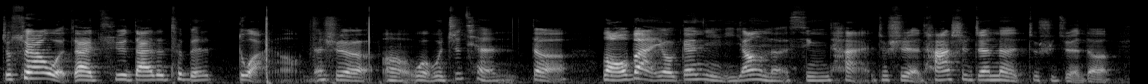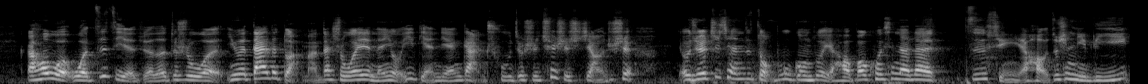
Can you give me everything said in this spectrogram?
就虽然我在区域待的特别短啊，但是嗯，我我之前的老板有跟你一样的心态，就是他是真的就是觉得，然后我我自己也觉得，就是我因为待的短嘛，但是我也能有一点点感触，就是确实是这样，就是我觉得之前的总部工作也好，包括现在在咨询也好，就是你离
